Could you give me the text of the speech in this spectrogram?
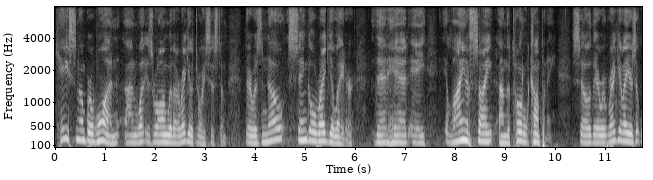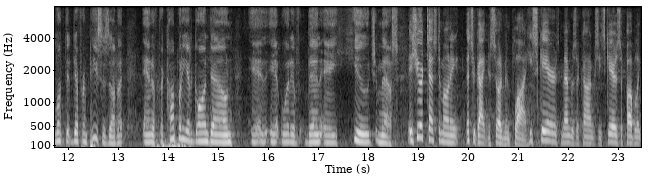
case number one on what is wrong with our regulatory system. There was no single regulator that had a line of sight on the total company. So there were regulators that looked at different pieces of it, and if the company had gone down, it, it would have been a huge mess. Is your testimony, Mr. Geithner sort of implied, he scares members of Congress, he scares the public.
